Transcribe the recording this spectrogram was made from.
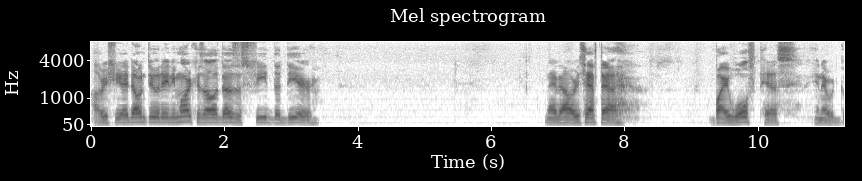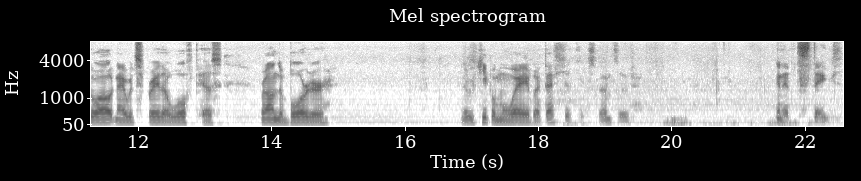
obviously I don't do it anymore because all it does is feed the deer. And I'd always have to buy wolf piss and I would go out and I would spray the wolf piss around the border would keep them away, but that shit's expensive. And it stinks.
